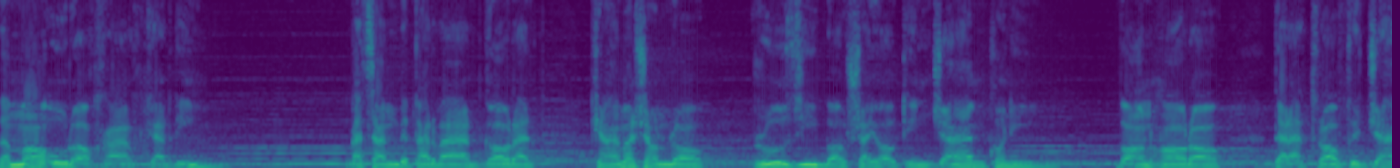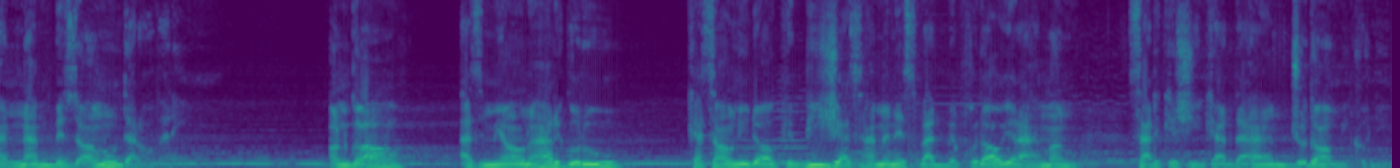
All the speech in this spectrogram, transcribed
و ما او را خلق کردیم؟ قسم به پروردگارد که همشان را روزی با شیاطین جمع کنیم و آنها را در اطراف جهنم به زانو درآوریم آنگاه از میان هر گروه کسانی را که بیش از همه نسبت به خدای رحمان سرکشی کردهاند جدا می‌کنیم.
